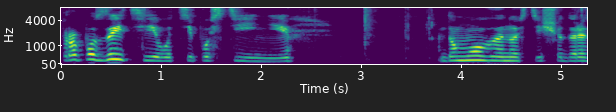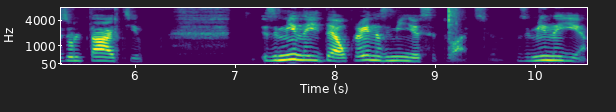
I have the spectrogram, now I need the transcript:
пропозиції оці постійні, домовленості щодо результатів. Зміни йде, Україна змінює ситуацію. Зміни є.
